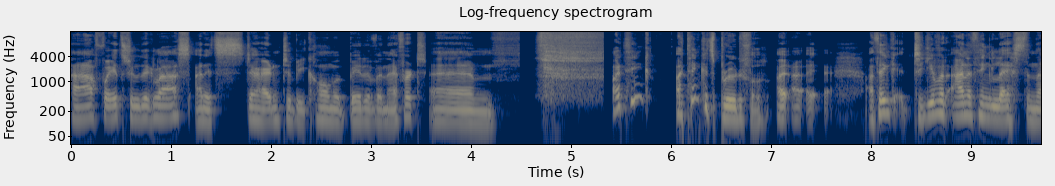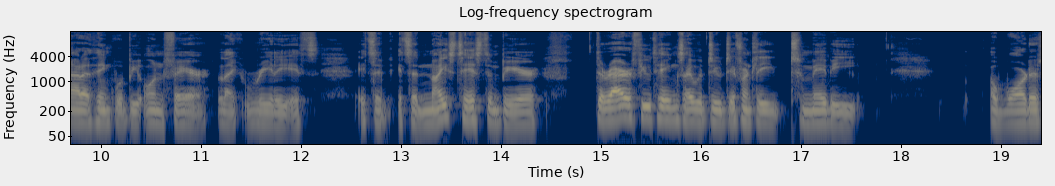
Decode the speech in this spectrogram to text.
halfway through the glass, and it's starting to become a bit of an effort. Um, I think I think it's beautiful. I, I I think to give it anything less than that, I think would be unfair. Like really, it's it's a it's a nice tasting beer. There are a few things I would do differently to maybe award it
